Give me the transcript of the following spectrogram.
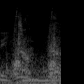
Won't live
